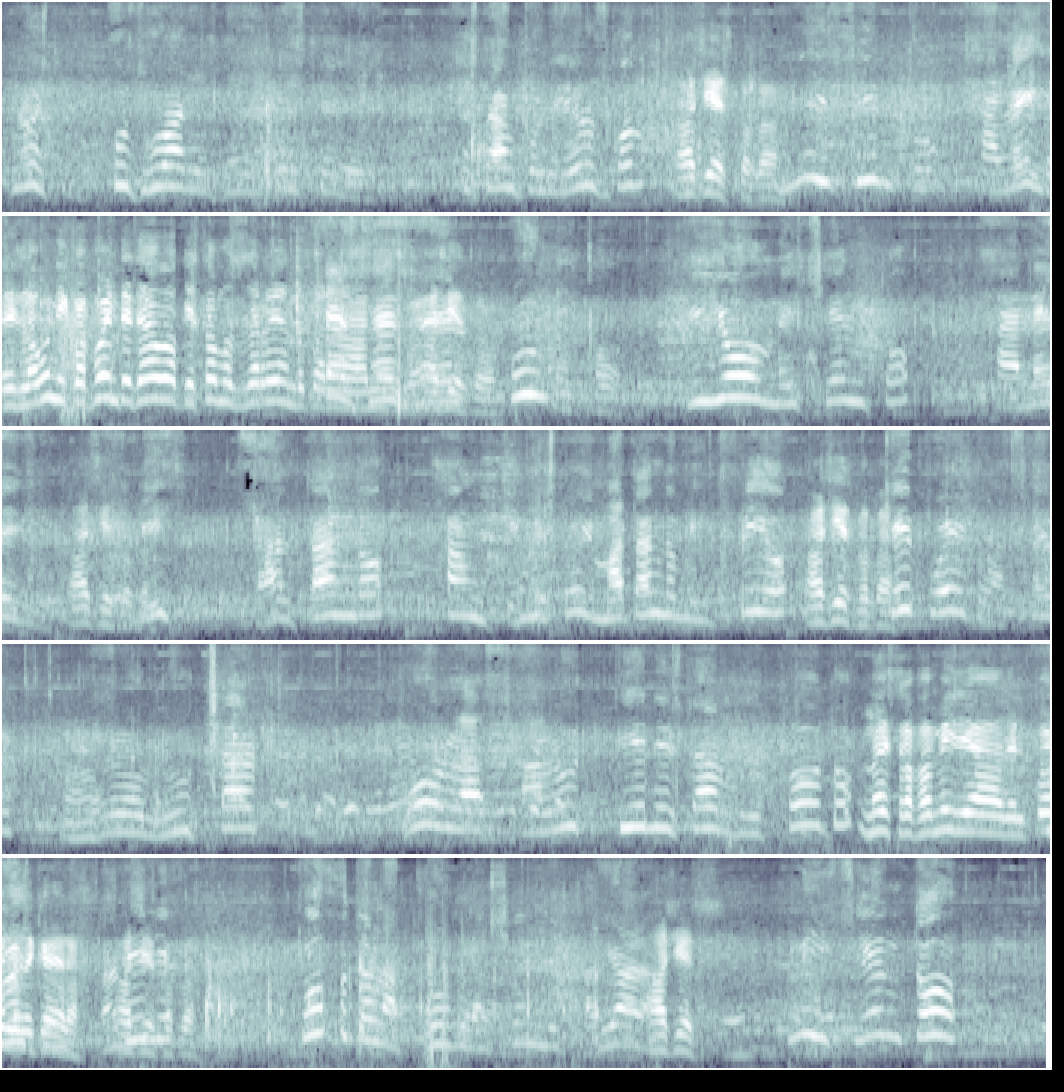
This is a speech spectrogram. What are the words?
nuestros usuarios de este estanco de Euroscon. Así es, papá. Me siento alegre. Es la única fuente de agua que estamos desarrollando para... Es Así es, papá. único. Y yo me siento alegre, Así es, papá. feliz, saltando, aunque me estoy matando mi frío. Así es, papá. ¿Qué puedo hacer? Pero luchar por la salud, bienestar de todo, Nuestra familia del pueblo de Caera. Así es, papá. toda la población de Cayara. Así es. Me siento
